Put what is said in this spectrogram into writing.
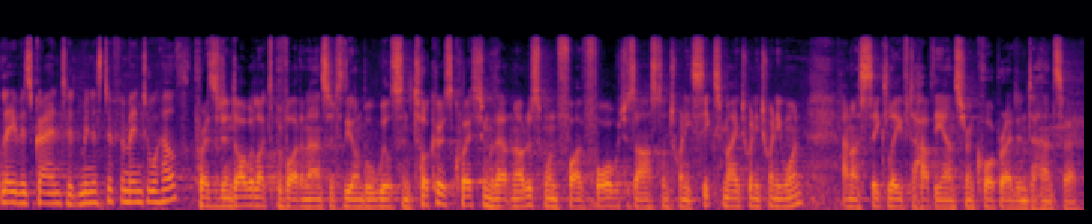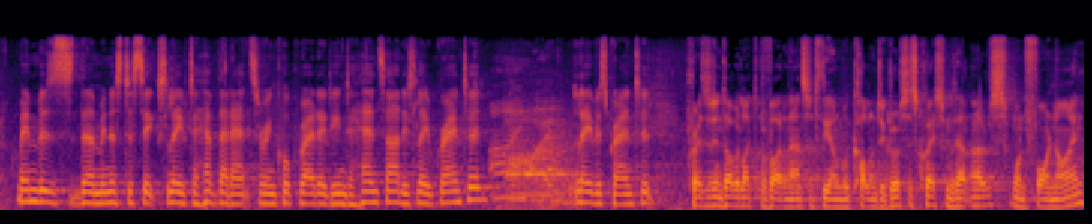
Leave is granted. Minister for Mental Health. President, I would like to provide an answer to the Honourable Wilson Tucker's question without notice 154, which was asked on 26 May 2021, and I seek leave to have the answer incorporated into Hansard. Members, the Minister seeks leave to have that answer incorporated into Hansard. Is leave granted? Aye. Leave is granted. President, I would like to provide an answer to the Honourable Colin de Grussa's question without notice 149,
